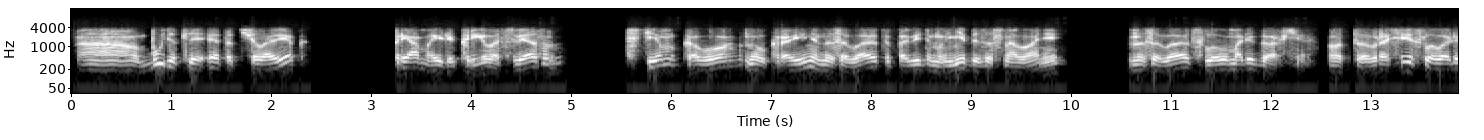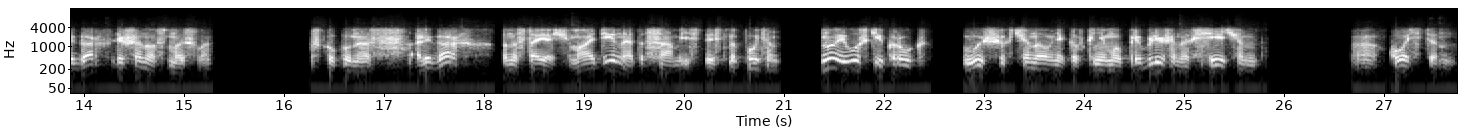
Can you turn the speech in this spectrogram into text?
а, будет ли этот человек прямо или криво связан с тем, кого на Украине называют, и, по-видимому, не без оснований, называют словом олигархия. Вот в России слово олигарх лишено смысла, поскольку у нас олигарх по-настоящему один, это сам, естественно, Путин, ну и узкий круг высших чиновников к нему приближенных, Сечин, а, Костин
